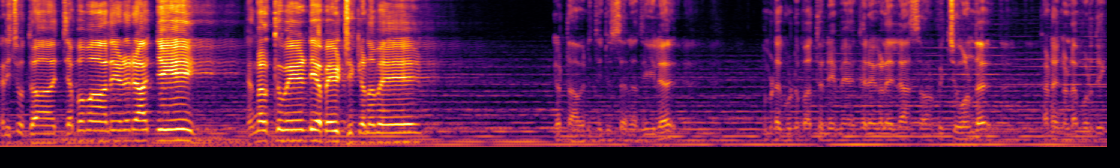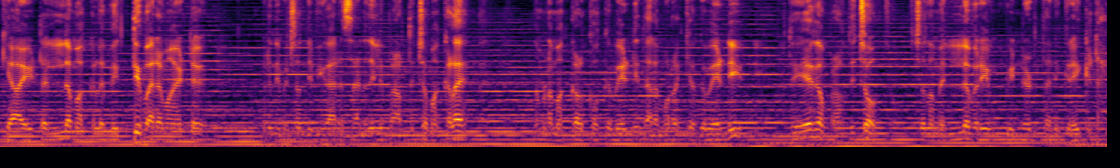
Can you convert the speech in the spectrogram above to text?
പരിശുദ്ധ ജപമാലയുടെ രാജ്ഞിയെ ഞങ്ങൾക്ക് വേണ്ടി അപേക്ഷിക്കണമേ. കർത്താവിന് തിരുസന്നതിയിൽ നമ്മുടെ കുടുംബത്തിന്റെ മേഖലകളെല്ലാം സമർപ്പിച്ചുകൊണ്ട് കടങ്ങളുടെ മൃതിക്കായിട്ട് എല്ലാ മക്കളും വ്യക്തിപരമായിട്ട് ഒരു നിമിഷം ദിവികാര സന്നിധിയിൽ പ്രാർത്ഥിച്ച മക്കളെ? നമ്മുടെ മക്കൾക്കൊക്കെ വേണ്ടി തലമുറയ്ക്കൊക്കെ വേണ്ടി പ്രത്യേകം പ്രാർത്ഥിച്ചോ? പക്ഷെ നമ്മ എല്ലാവരെയും വീണ്ടെടുത്ത് അനുഗ്രഹിക്കട്ടെ.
